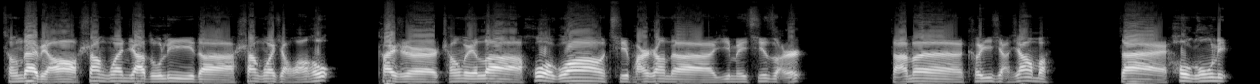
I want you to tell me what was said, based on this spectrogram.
曾代表上官家族利益的上官小皇后，开始成为了霍光棋盘上的一枚棋子儿。咱们可以想象吧，在后宫里，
